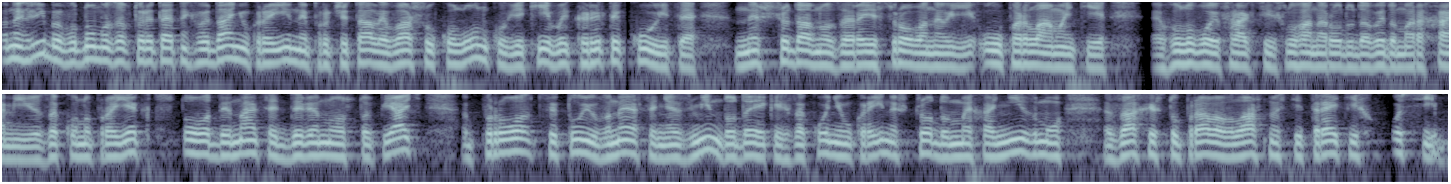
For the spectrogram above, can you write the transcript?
Пане Глібе, в одному з авторитетних видань України прочитали вашу колонку, в якій ви критикуєте нещодавно зареєстрований у парламенті головою фракції Слуга народу Давидом Арахамією законопроєкт 11195 про цитую внесення змін до деяких законів України щодо механізму захисту права власності третіх осіб.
